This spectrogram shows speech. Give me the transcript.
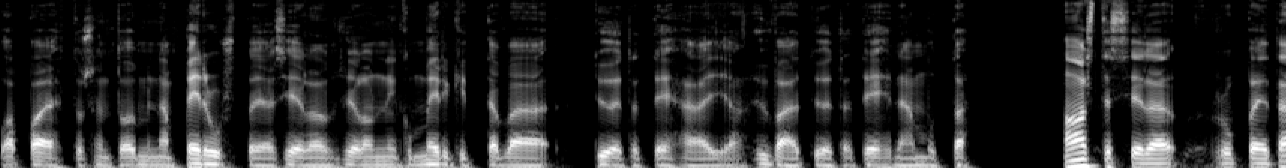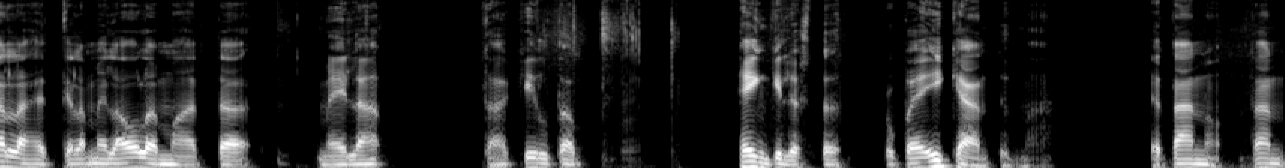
vapaaehtoisen toiminnan perusta ja siellä on, siellä on niin kuin merkittävää työtä tehdään ja hyvää työtä tehdään, mutta haaste siellä rupeaa tällä hetkellä meillä olemaan, että meillä tämä kilta henkilöstö rupeaa ikääntymään. Ja tämän, tämän,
